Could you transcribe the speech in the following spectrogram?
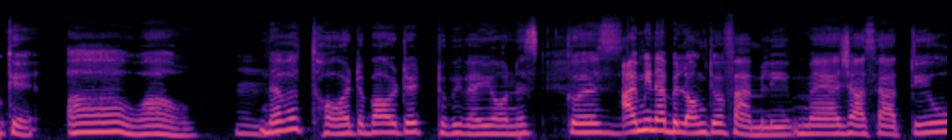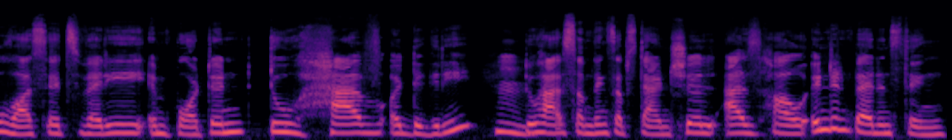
Okay. Oh, wow. Hmm. Never thought about it to be very honest. Because I mean, I belong to a family. मैं जहाँ से आती हूँ वहाँ से it's very important to have a degree, Hmm. to have something substantial as how Indian parents think.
